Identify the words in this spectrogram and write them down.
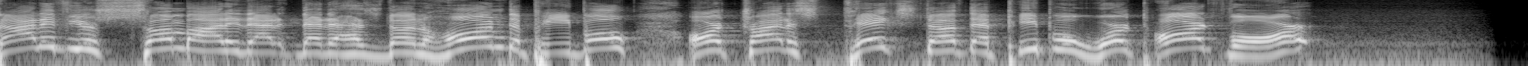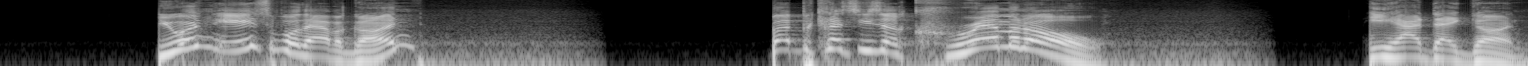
Not if you're somebody that, that has done harm to people or try to take stuff that people worked hard for. You weren't ain't supposed to have a gun. But because he's a criminal, he had that gun.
